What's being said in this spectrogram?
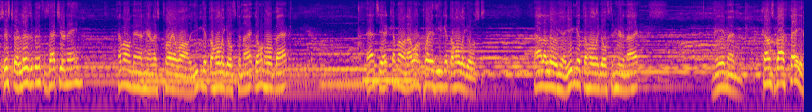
Sister Elizabeth, is that your name? Come on down here and let's pray a while. You can get the Holy Ghost tonight. Don't hold back. That's it. Come on. I want to pray that you get the Holy Ghost. Hallelujah. You can get the Holy Ghost in here tonight. Amen. Comes by faith.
